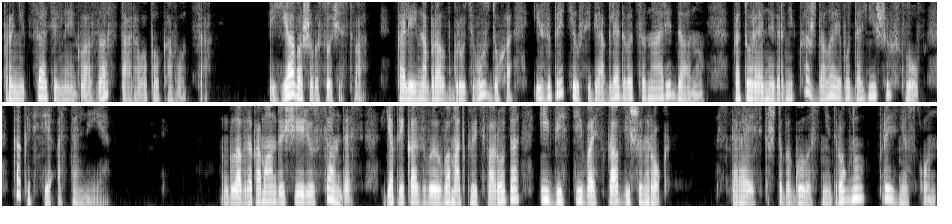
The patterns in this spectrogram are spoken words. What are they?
проницательные глаза старого полководца. «Я, ваше высочество!» Калей набрал в грудь воздуха и запретил себе оглядываться на Аридану, которая наверняка ждала его дальнейших слов, как и все остальные. «Главнокомандующий Рюс Сандес, я приказываю вам открыть ворота и ввести войска в Вишенрог», стараясь, чтобы голос не дрогнул, произнес он.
